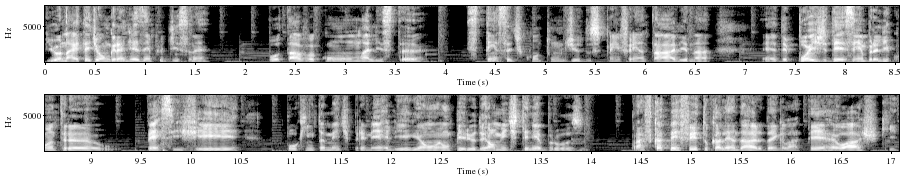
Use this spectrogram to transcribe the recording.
E o United é um grande exemplo disso, né? Pô, tava com uma lista extensa de contundidos para enfrentar ali na. É, depois de dezembro ali contra o PSG, um pouquinho também de Premier League, é um, é um período realmente tenebroso. Para ficar perfeito o calendário da Inglaterra, eu acho que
